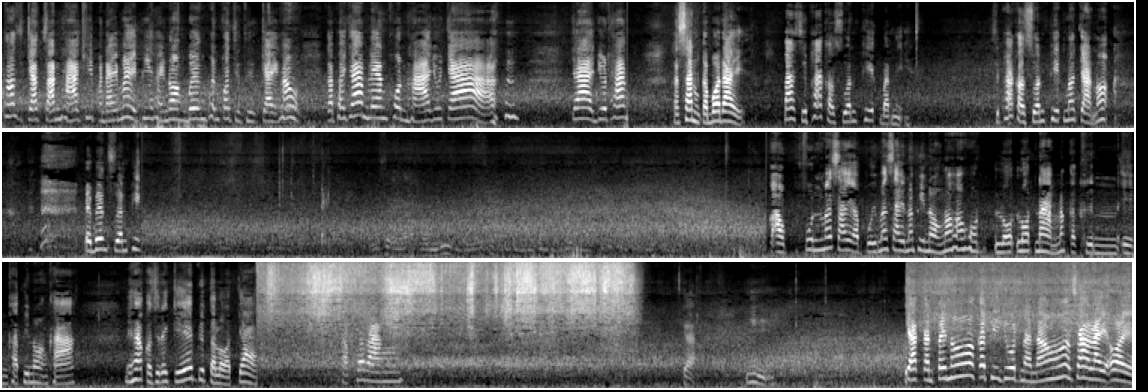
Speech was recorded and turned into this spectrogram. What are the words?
เขาจัดสรรหาคลิปอันใดไม่พี่ให้น้องเบิงเพื่อนก็สิถือใจเขากับพยายามแลนคนหาอยู่จ้า จ้าอยู่ทางกระสั้นกับบ่ได้ป้าสิพาเขาสวนพริกบัดนี้ สิพาเขาสวนพริกเนาะจ้าเนาะไปเบิ่งสวนพริก ก็เอาฝุ่นมาใส่เอาปุ๋ยมาใส่นะพี่น้องเนาะเฮาหดลดลดน้ำมันก็ขึ้นเองค่ะ พี่น้องคะนี่ฮะก็จะได้เก็บอยู่ตลอดจ้าผักฝรั่งจ้ะนี่จากกันไปเนาะกับพี่ยุทธน่ะเนาะเศร้าไรอ้อย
